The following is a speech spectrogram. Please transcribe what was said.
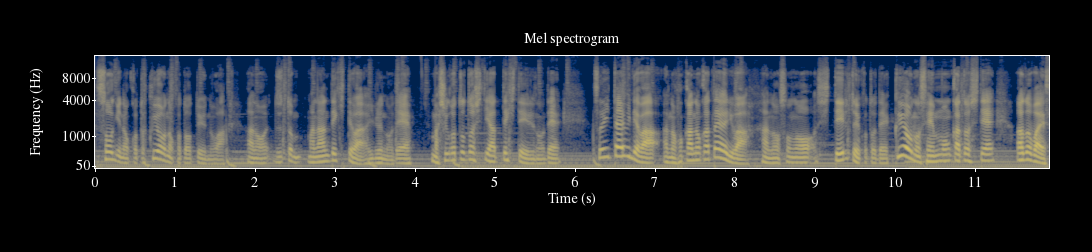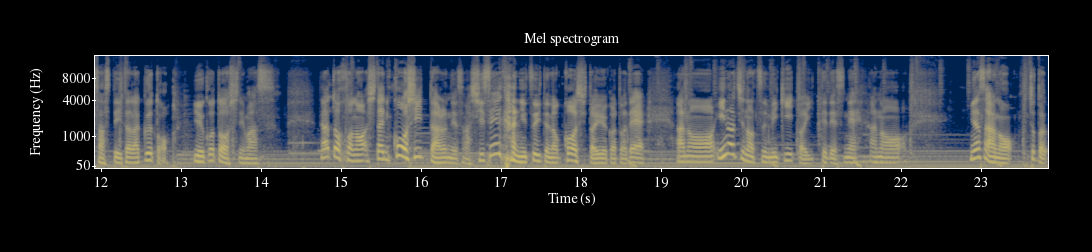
葬儀のこと供養のことというのはあのずっと学んできてはいるので、まあ、仕事としてやってきているのでそういった意味ではあの他の方よりはあのその知っているということで供養の専門家としてアドバイスさせていただくということをしています。あとこの下に講師ってあるんですが死生観についての講師ということであの命の積み木といってですねあの皆さんあのちょっと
